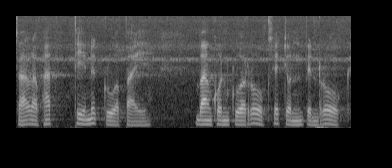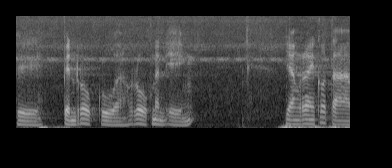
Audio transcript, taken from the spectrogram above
สารพัดที่นึกกลัวไป บางคนกลัวโรคเสียจนเป็นโรคคือเป็นโรคกลัวโรคนั่นเอง อย่างไรก็ตาม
